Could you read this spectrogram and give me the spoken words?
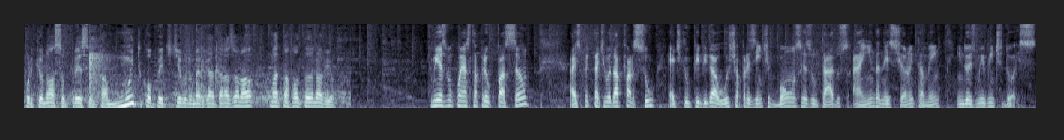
porque o nosso preço está muito competitivo no mercado internacional, mas está faltando navio. Mesmo com esta preocupação, a expectativa da Farsul é de que o PIB gaúcho apresente bons resultados ainda neste ano e também em 2022.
